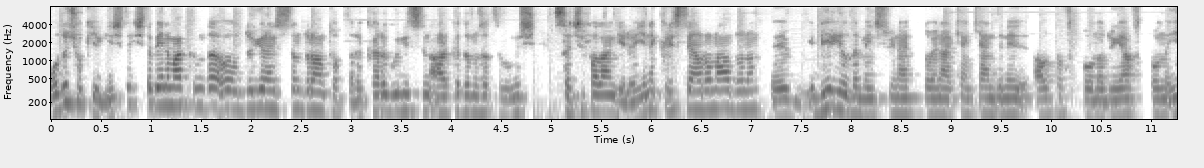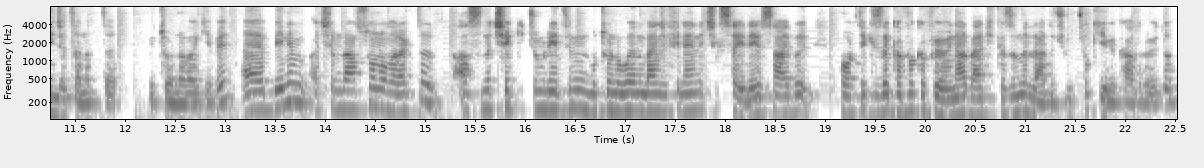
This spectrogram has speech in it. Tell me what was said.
O da çok ilginçti. İşte benim aklımda o Yunanistan'ın duran topları, Karagulis'in arkadan uzatılmış saçı falan geliyor. Yine Cristiano Ronaldo'nun e, bir yılda Manchester United'da oynarken kendini Avrupa futboluna, dünya futboluna iyice tanıttı bir turnuva gibi. E, benim açımdan son olarak da aslında Çek Cumhuriyeti'nin bu turnuvanın bence finaline çıksaydı ev sahibi Portekiz'de kafa kafaya oynar belki kazanırlardı çünkü çok iyi bir kadroydu.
